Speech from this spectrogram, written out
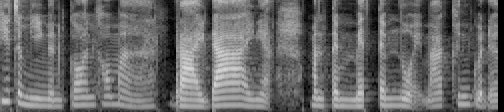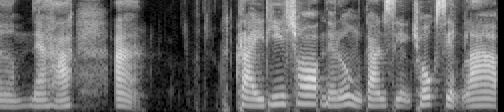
ที่จะมีเงินก้อนเข้ามารายได้เนี่ยมันเต็มเม็ดเต็มหน่วยมากขึ้นกว่าเดิมนะคะอะ ใครที่ชอบในเรื่องของการเสี่ยงโชคเสี่ยงลาบ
